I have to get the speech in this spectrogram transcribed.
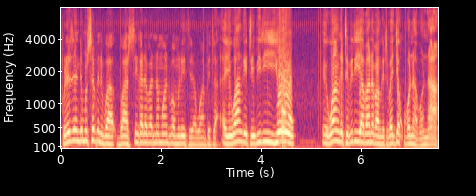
pulezidenti museveni bwa- bwasinkana bannamwandu bamuleetera wampeta ewange tebiriyo ewange tebiriyo abaana bange tebajja kubonabona.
